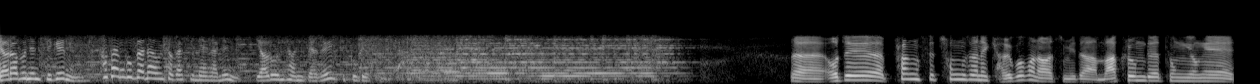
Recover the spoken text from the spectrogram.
여러분은 지금 서상국 아나운서가 진행하는 여론 현장을 듣고 계십니다. 네, 어제 프랑스 총선의 결과가 나왔습니다. 마크롱 대통령의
